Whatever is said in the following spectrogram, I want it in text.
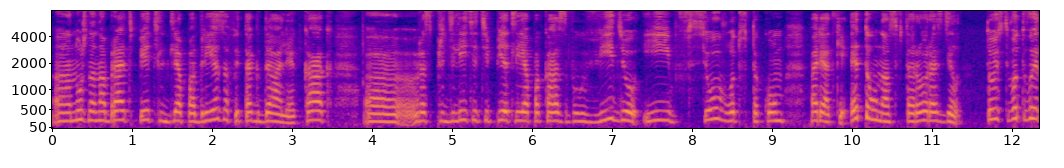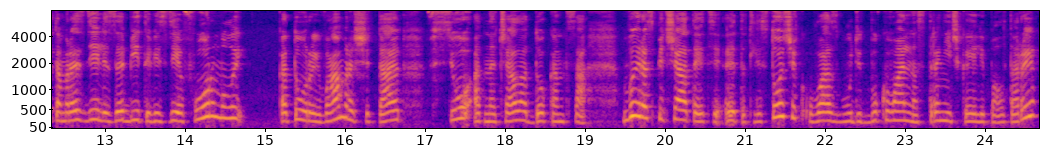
э, нужно набрать петель для подрезов и так далее. Как э, распределить эти петли я показываю в видео и все вот в таком порядке. Это у нас второй раздел. То есть вот в этом разделе забиты везде формулы которые вам рассчитают все от начала до конца. Вы распечатаете этот листочек, у вас будет буквально страничка или полторы.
